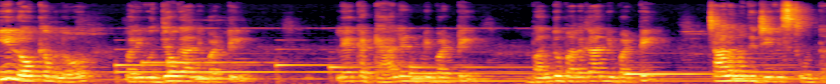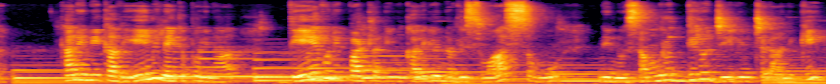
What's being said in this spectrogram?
ఈ లోకంలో మరి ఉద్యోగాన్ని బట్టి లేక టాలెంట్ని బట్టి బంధు బలగాన్ని బట్టి చాలామంది జీవిస్తూ ఉంటారు. కానీ నీకు అది ఏమీ లేకపోయినా దేవుని పట్ల నీవు కలిగి ఉన్న విశ్వాసము నిన్ను సమృద్ధిలో జీవించడానికి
